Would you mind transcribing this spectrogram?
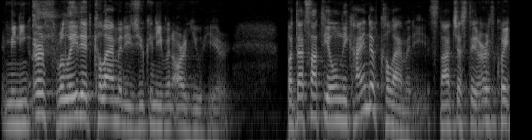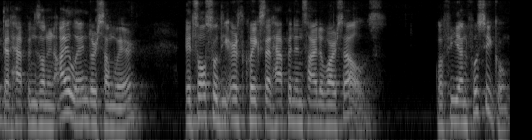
meaning earth-related calamities you can even argue here. But that's not the only kind of calamity. It's not just the earthquake that happens on an island or somewhere. It's also the earthquakes that happen inside of ourselves. وَفِي أَنفُسِكُمْ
